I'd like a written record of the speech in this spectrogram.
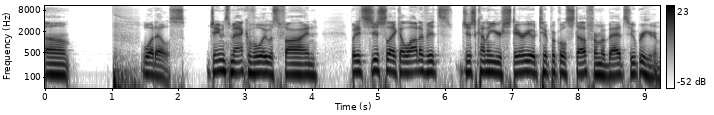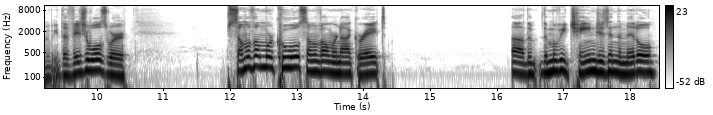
Um, what else? James McAvoy was fine, but it's just like a lot of it's just kind of your stereotypical stuff from a bad superhero movie. The visuals were some of them were cool, some of them were not great. Uh, the the movie changes in the middle.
